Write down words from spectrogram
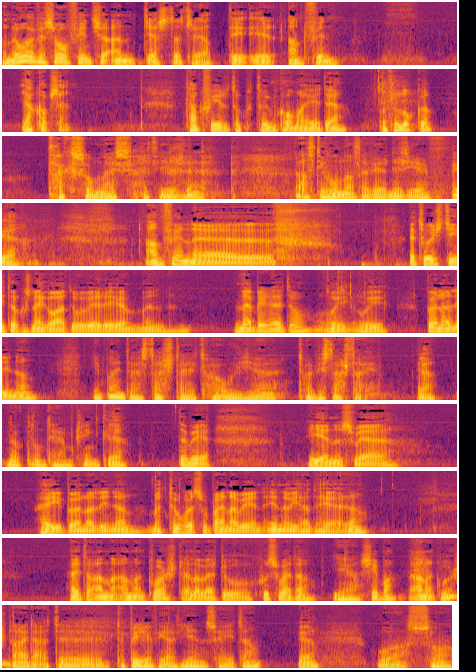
Og nå er vi så finnes jeg en gjestetræ, det er Anfinn Jakobsen. Takk for at du tog komme her i dag, og til lukke. Takk så mye, det er uh, alltid hun alt er nere her. Ja. Anfinn, uh, jeg tror ikke tid at hvordan jeg var at du var her, men når blir det du, og, i bønderlinjen? Jeg mener det er største jeg tar, og jeg vi største jeg. Ja. Nøklund her omkring. Ja, det blir jeg. Jens var hej i bönalinjen, men to var så på ena inn, in och vi hade här. Hei til annan, annan kvarst, eller vet du, hur var det? Ja. Skiba, annan kvarst? Nej, nei, det, det begynner vi at Jens hejde. Ja. Och så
